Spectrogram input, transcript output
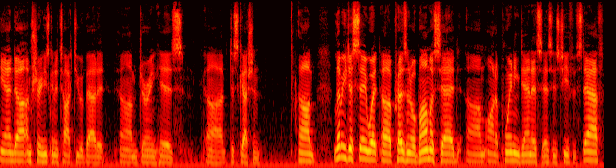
and uh, I'm sure he's going to talk to you about it um, during his uh, discussion. Um, let me just say what uh, President Obama said um, on appointing Denis as his chief of staff.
